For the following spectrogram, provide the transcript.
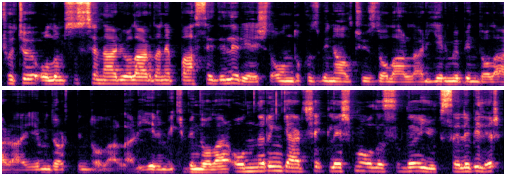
kötü olumsuz senaryolardan hep bahsedilir ya işte 19.600 dolarlar, 20.000 dolarlar, 24.000 dolarlar, 22.000 dolar onların gerçekleşme olasılığı yükselebilir.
